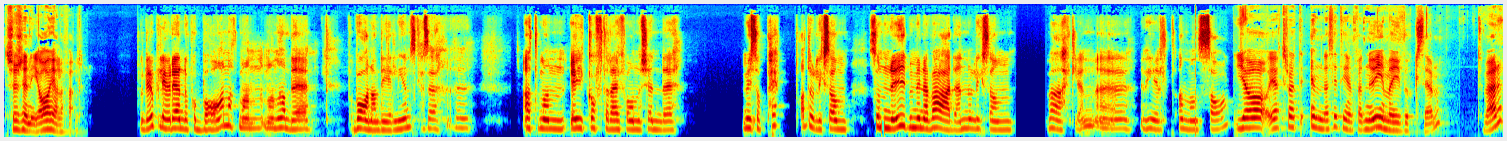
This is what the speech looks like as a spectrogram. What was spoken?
Så känner jag i alla fall. Och det upplevde jag ändå på barn, att man, man hade, på barnavdelningen ska jag säga, eh, att man, jag gick ofta därifrån och kände mig så peppad och liksom så nöjd med mina värden och liksom verkligen eh, en helt annan sak. Ja, jag tror att det ändras lite grann för att nu är man ju vuxen, tyvärr.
